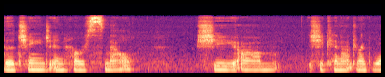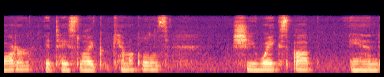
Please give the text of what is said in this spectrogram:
the change in her smell. She um, she cannot drink water. It tastes like chemicals. She wakes up and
